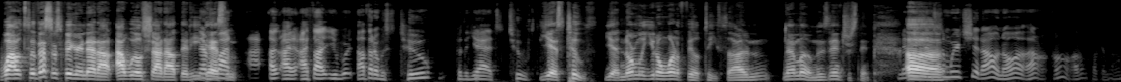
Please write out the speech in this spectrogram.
While Sylvester's figuring that out, I will shout out that he never has mind. some. I, I I thought you were, I thought it was two, but the, yeah, it's tooth. Yes, tooth. Yeah, normally you don't want to feel teeth. So I, I don't know. It's interesting. Maybe Uh, some weird shit. I don't know. I don't. I don't, I don't fucking know.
